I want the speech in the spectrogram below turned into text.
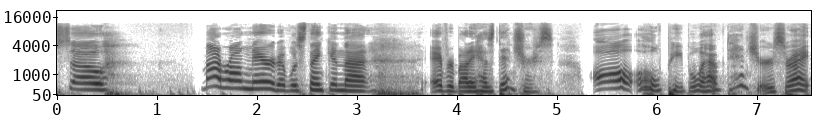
So my wrong narrative was thinking that everybody has dentures. All old people have dentures, right?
